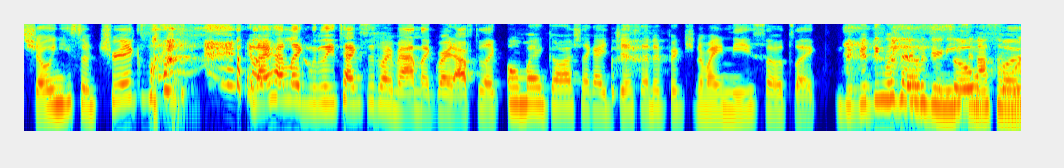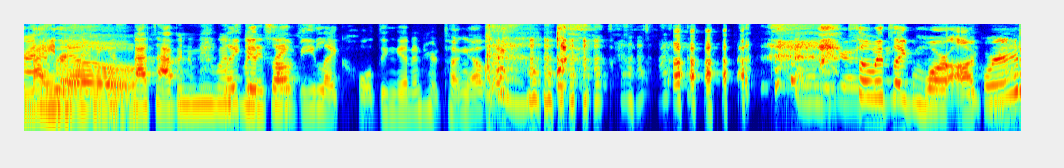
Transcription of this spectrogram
showing you some tricks. and I had like literally texted my man like right after, like, oh my gosh, like I just sent a picture to my niece. So it's like, The good thing was that it was your niece so and not some funny. random I person know. because that's happened to me once. like when it's, it's all like, V like holding it and her tongue out like so it's like more awkward.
